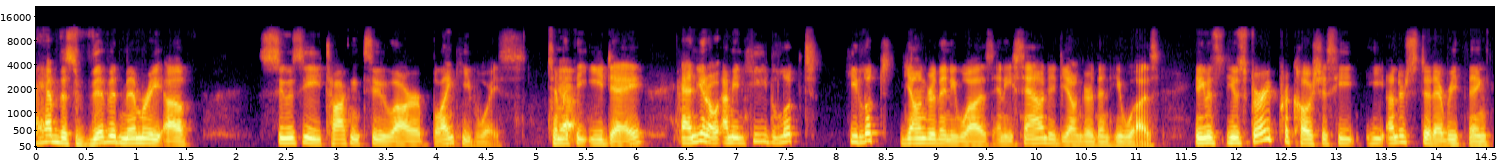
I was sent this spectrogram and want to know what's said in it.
I have this vivid memory of Susie talking to our Blanky voice, Timothy E. Day, and you know, I mean, he looked he looked younger than he was, and he sounded younger than he was. And he was he was very precocious. He he understood everything.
